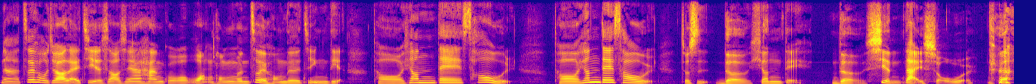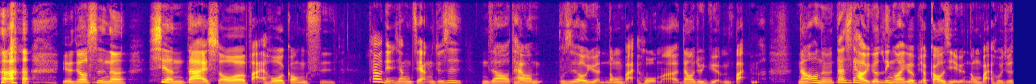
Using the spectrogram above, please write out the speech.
那最后就要来介绍现在韩国网红们最红的景点——더현대서울。더현대서울就是 The Hyundai The 现代首尔，也就是呢现代首尔百货公司。它有点像这样，就是你知道台湾不是有远东百货嘛，然后就远百嘛，然后呢，但是它有一个另外一个比较高级的远东百货，就是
